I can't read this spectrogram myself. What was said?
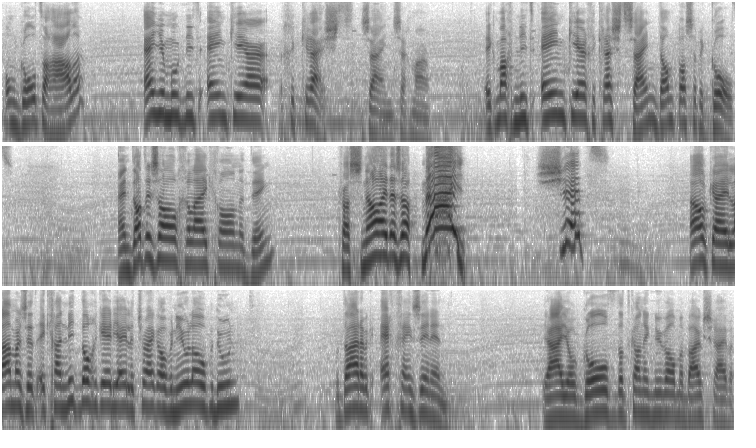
om gold te halen. En je moet niet één keer gecrashed zijn, zeg maar. Ik mag niet één keer gecrashed zijn, dan pas heb ik gold. En dat is al gelijk gewoon het ding. Qua snelheid en zo. Nee! Shit! Oké, laat maar zitten. Ik ga niet nog een keer die hele track overnieuw lopen doen. Want daar heb ik echt geen zin in. Ja joh, gold, dat kan ik nu wel op mijn buik schrijven.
